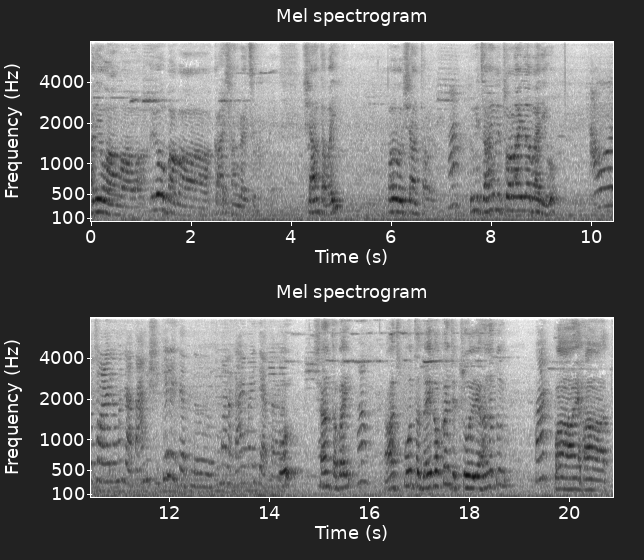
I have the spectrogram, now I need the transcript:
अरे वा वा वा. बाबा काय सांगायचं? शांताबाई? हो शांताबाई. तुम्ही चांगले चोळायला बारी हो. अहो चोळायला म्हणजे आता आम्ही शिकेलंय त्यातलं. तुम्हाला काय माहिती आता? हो शांताबाई हा. आज पोत लय लोकांचे चोळले हा ना तुम्ही काय? पाय हात.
